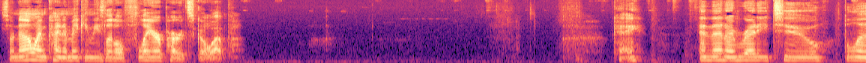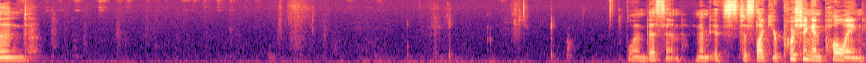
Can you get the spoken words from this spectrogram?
So now I'm kind of making these little flare parts go up. Okay, and then I'm ready to blend blend this in. And I'm, it's just like you're pushing and pulling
